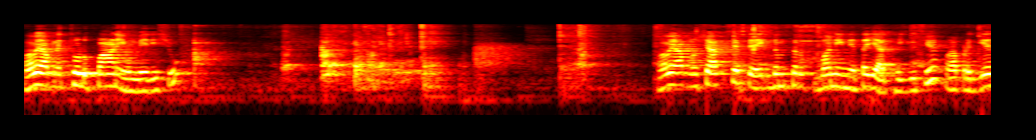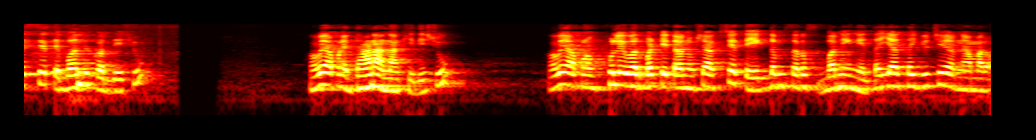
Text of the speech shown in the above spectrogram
હવે આપણે થોડું પાણી ઉમેરીશું. હવે આપણું શાક છે તે એકદમ સરસ બનીને તૈયાર થઈ ગયું છે. આપણે ગેસ છે તે બંધ કરી દઈશું. હવે આપણે ધાણા નાખી દઈશું. હવે આપણું ફુલેવર બટેટાનું શાક છે તે એકદમ સરસ બનીને તૈયાર થઈ ગયું છે અને અમારો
